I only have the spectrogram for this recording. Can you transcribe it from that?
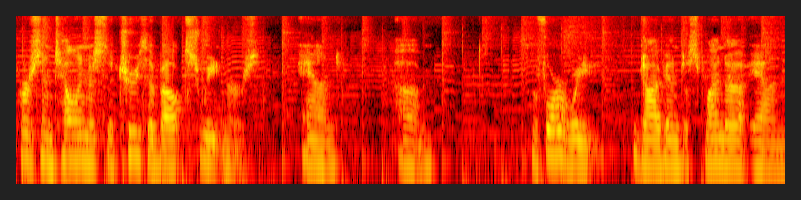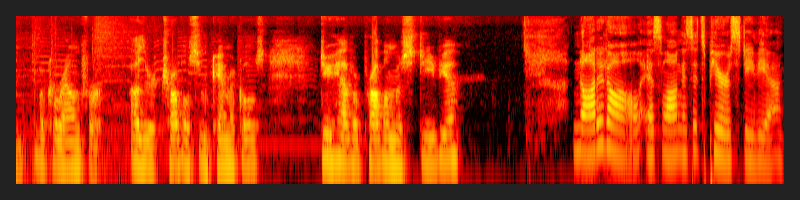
person telling us the truth about sweeteners. And um, before we dive into Splenda and look around for other troublesome chemicals, do you have a problem with stevia? Not at all, as long as it's pure stevia.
